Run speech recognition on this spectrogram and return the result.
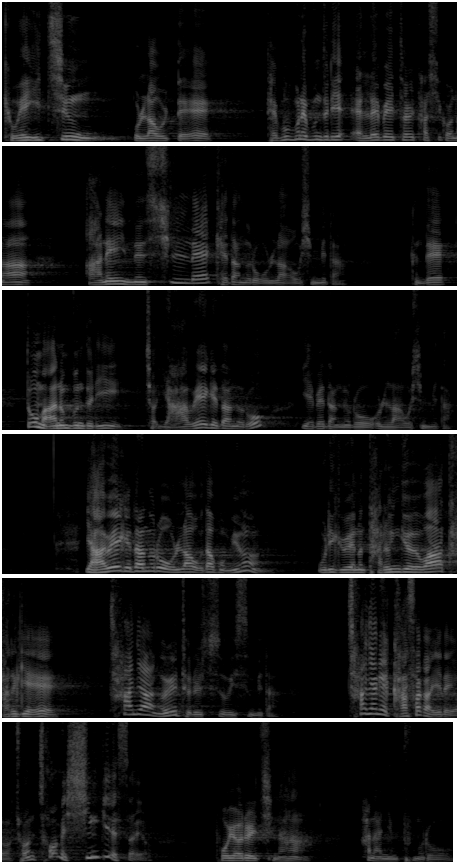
교회 2층 올라올 때 대부분의 분들이 엘리베이터를 타시거나 안에 있는 실내 계단으로 올라오십니다. 근데 또 많은 분들이 저 야외 계단으로 예배당으로 올라오십니다. 야외 계단으로 올라오다 보면 우리 교회는 다른 교회와 다르게 찬양을 들을 수 있습니다. 찬양의 가사가 이래요. 전 처음에 신기했어요. 보혈을 지나 하나님 품으로,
